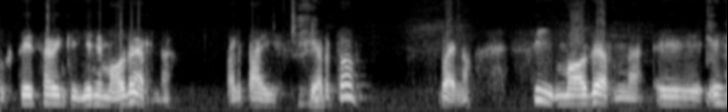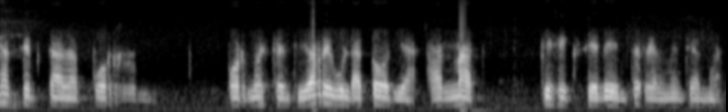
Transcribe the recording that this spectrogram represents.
ustedes saben que viene Moderna al país, ¿cierto? Bueno, sí, Moderna es aceptada por por nuestra entidad regulatoria, ANMAT, que es excelente realmente ANMAT,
